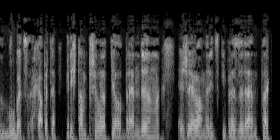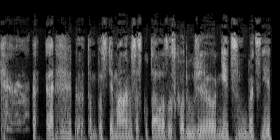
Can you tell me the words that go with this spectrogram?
vůbec, chápete, když tam přiletěl Brandon, že jo, americký prezident, tak tam prostě málem se skutalo ze schodů, že jo, nic, vůbec nic,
